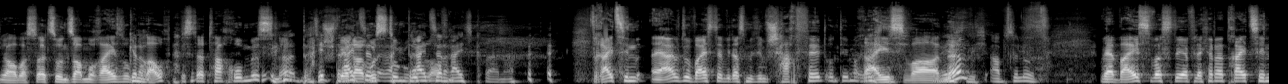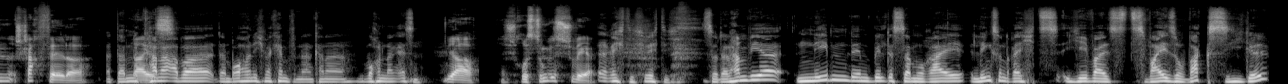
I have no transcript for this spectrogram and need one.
Ja, was halt so ein Samurai so genau. braucht, bis der Tag rum ist, ne? Mit so schwerer 13, Rüstung 13 rumlaufen. Reiskörner. 13, ja, du weißt ja, wie das mit dem Schachfeld und dem richtig, Reis war, ne? Richtig, absolut. Wer weiß, was der, vielleicht hat er 13 Schachfelder. Dann Reis. kann er aber, dann braucht er nicht mehr kämpfen, dann kann er wochenlang essen. Ja, Rüstung ist schwer. Äh, richtig, richtig. So, dann haben wir neben dem Bild des Samurai links und rechts jeweils zwei so Wachssiegel.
